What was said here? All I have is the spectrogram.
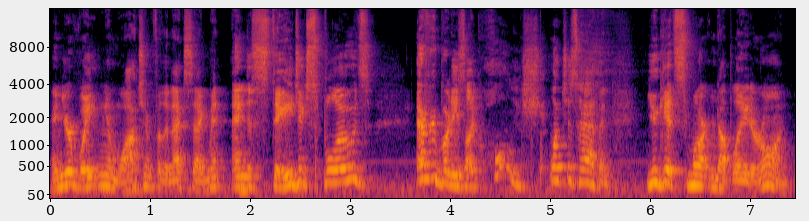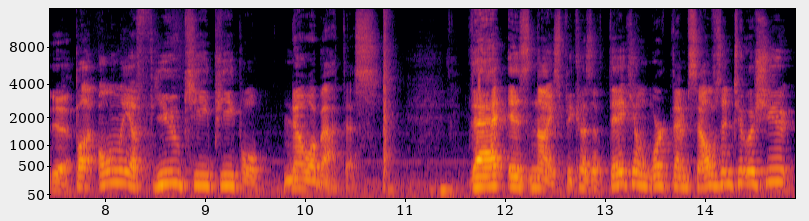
and you're waiting and watching for the next segment, and the stage explodes, everybody's like, "Holy shit! What just happened?" You get smartened up later on. Yeah. But only a few key people know about this. That is nice because if they can work themselves into a shoot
